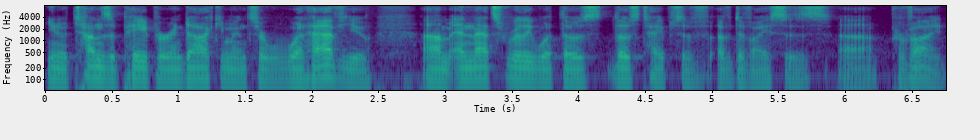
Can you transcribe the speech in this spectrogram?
you know, tons of paper and documents or what have you? Um, and that's really what those, those types of, of devices uh, provide.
